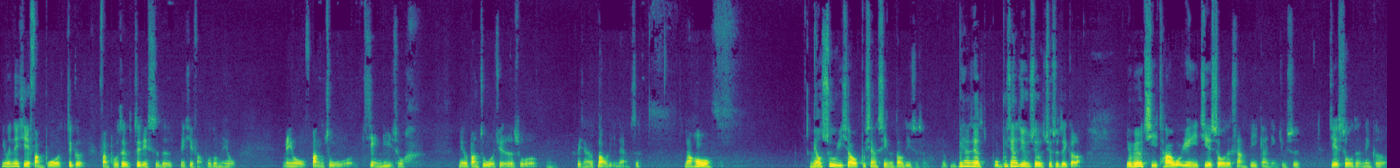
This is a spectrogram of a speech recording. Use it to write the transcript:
因为那些反驳这个反驳这这件事的那些反驳都没有。没有帮助我建立说，没有帮助我觉得说，嗯，非常有道理那样子。然后描述一下我不相信的到底是什么？不相信，我不相信就就是这个了。有没有其他我愿意接受的上帝概念？就是接受的那个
